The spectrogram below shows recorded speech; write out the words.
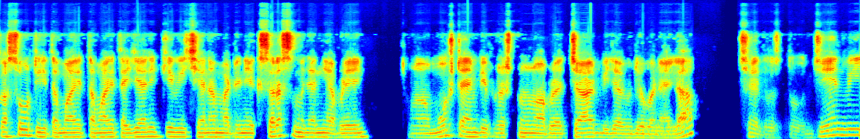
કસોટી, તમારી તમારી તૈયારી કેવી છે એના માટેની એક સરસ મજાની આપણે મોસ્ટ એમપી પ્રશ્નોનો આપણે ચાર બીજા વીડિયો બનાવેલા છે દોસ્તો. જેએનવી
